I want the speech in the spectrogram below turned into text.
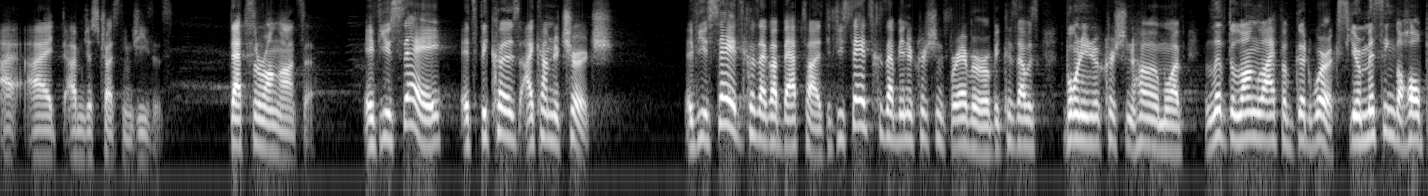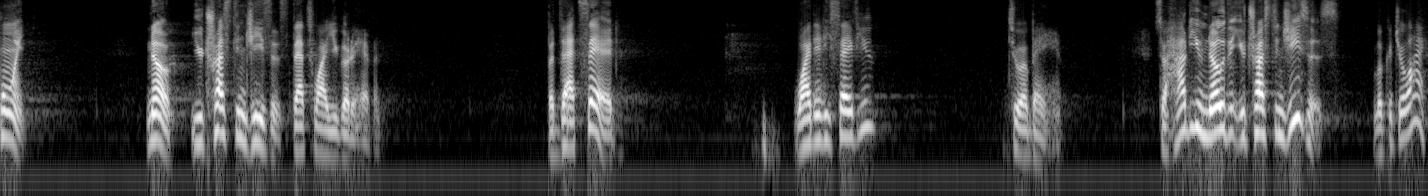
I, I, I'm just trusting Jesus, that's the wrong answer. If you say, it's because I come to church, if you say it's because I got baptized, if you say it's because I've been a Christian forever, or because I was born in a Christian home, or I've lived a long life of good works, you're missing the whole point. No, you trust in Jesus. That's why you go to heaven. But that said, why did he save you? To obey him. So, how do you know that you trust in Jesus? Look at your life.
